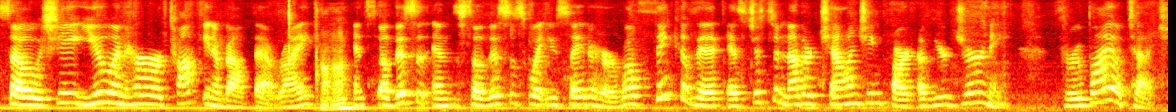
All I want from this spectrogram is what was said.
So she, you, and her are talking about that, right? Uh huh. And so this is and so this is what you say to her. Well, think of it as just another challenging part of your journey through BioTouch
